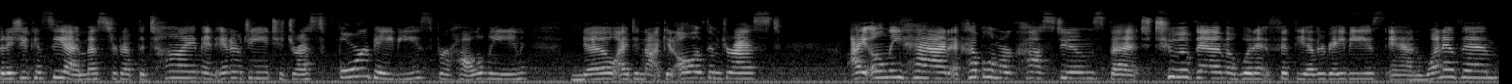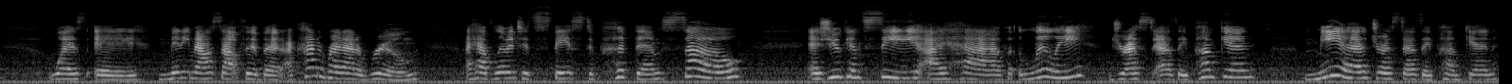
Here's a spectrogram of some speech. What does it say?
But as you can see, I mustered up the time and energy to dress four babies for Halloween. No, I did not get all of them dressed. I only had a couple of more costumes, but two of them wouldn't fit the other babies, and one of them was a Minnie Mouse outfit, but I kind of ran out of room. I have limited space to put them, so as you can see, I have Lily dressed as a pumpkin, Mia dressed as a pumpkin,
